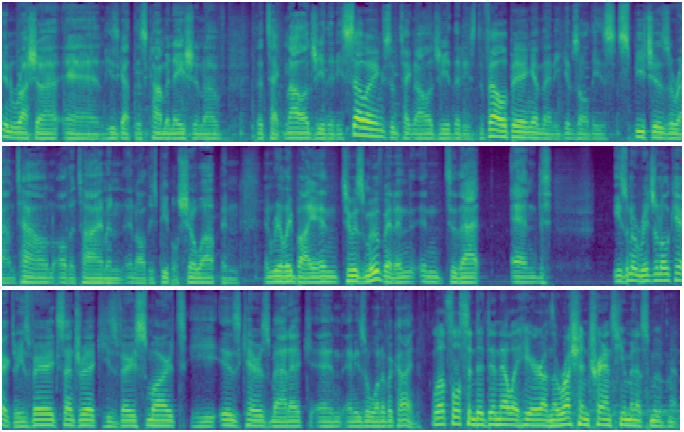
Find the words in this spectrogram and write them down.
in Russia, and he's got this combination of the technology that he's selling, some technology that he's developing, and then he gives all these speeches around town all the time, and, and all these people show up and, and really buy into his movement. And, and to that end, he's an original character. He's very eccentric, he's very smart, he is charismatic, and, and he's a one of a kind. Let's listen to Danila here on the Russian transhumanist movement.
